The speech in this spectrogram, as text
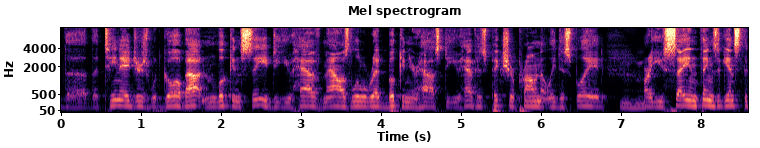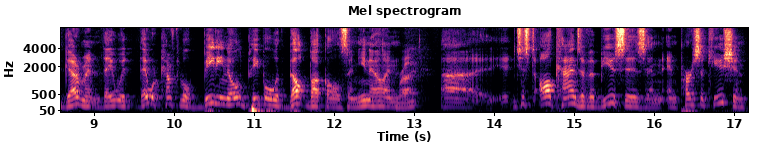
the the teenagers would go about and look and see do you have Mao's little red book in your house do you have his picture prominently displayed are you saying things against the government they would they were comfortable beating old people with belt buckles and you know and Right. uh, it- just all kinds of abuses and, and persecution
